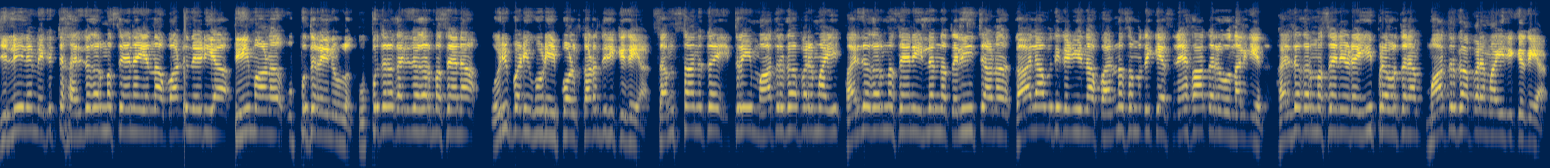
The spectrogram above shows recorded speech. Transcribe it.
ജില്ലയിലെ മികച്ച ഹരിതകർമ്മസേന എന്ന അവാർഡ് നേടിയ ടീമാണ് ഉപ്പുതറയിലുള്ളത്. ഉപ്പുതറ ഹരിതകർമ്മസേന ഒരു പടി കൂടി ഇപ്പോൾ കടന്നിരിക്കുകയാണ്. സംസ്ഥാനത്ത് ഇത്രയും മാതൃകാപരമായി ഹരിതകർമ്മസേന ഇല്ലെന്ന് തെളിയിച്ചാണ് കാലാവധി കഴിയുന്ന ഭരണസമിതിക്ക് സ്നേഹാതരവ് നൽകിയത്. ഹരിതകർമ്മസേനയുടെ ഈ പ്രവർത്തനം മാതൃകാപരമായിരിക്കുകയാണ്.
